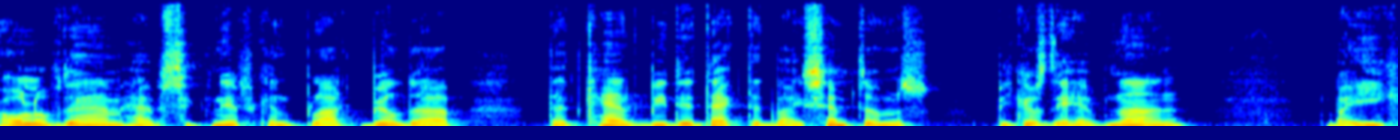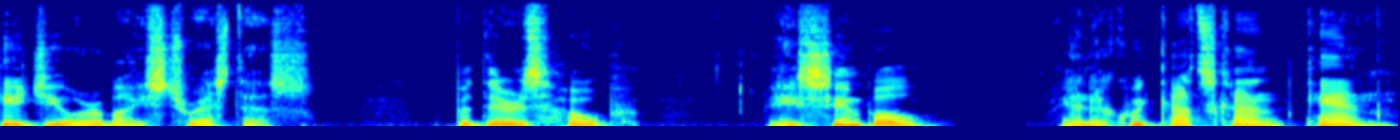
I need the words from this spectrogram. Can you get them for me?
All of them have significant plaque buildup that can't be detected by symptoms because they have none, by EKG or by stress test. But there is hope. A simple and a quick CAT scan can.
